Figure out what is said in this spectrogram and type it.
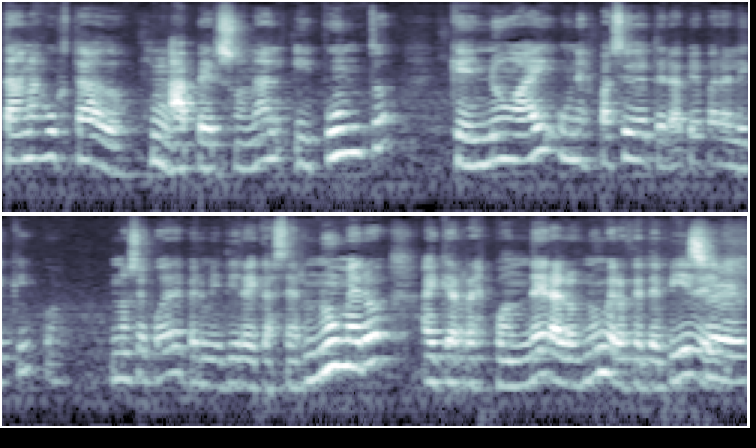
tan ajustados hmm. a personal y punto que no hay un espacio de terapia para el equipo. No se puede permitir, hay que hacer números, hay que responder a los números que te piden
